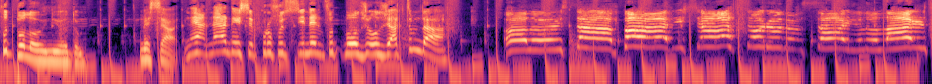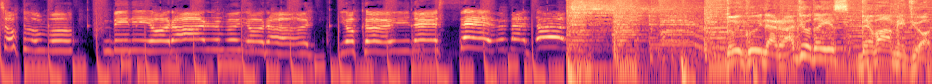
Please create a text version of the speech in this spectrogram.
futbol oynuyordum. Mesela ne, neredeyse profesyonel futbolcu olacaktım da. Olursa padişah sorunum soylular tohumu Beni yorar mı yorar yok öyle sevmeden Duygu ile radyodayız devam ediyor.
